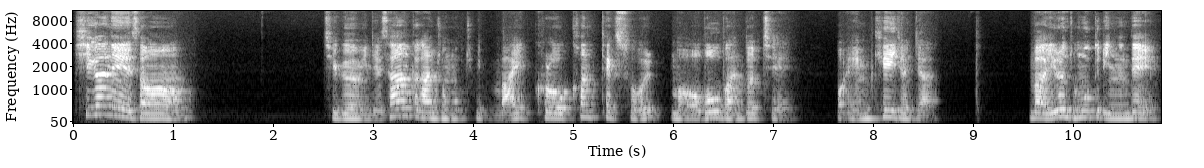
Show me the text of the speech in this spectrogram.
시간에서 지금 이제 상한가 간 종목 중에 마이크로 컨텍솔, 뭐 어버브 반도체, 뭐 MK전자, 막 이런 종목들이 있는데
